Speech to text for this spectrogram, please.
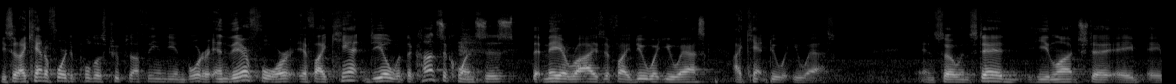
He said, I can't afford to pull those troops off the Indian border. And therefore, if I can't deal with the consequences that may arise if I do what you ask, I can't do what you ask. And so instead, he launched a, a, a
